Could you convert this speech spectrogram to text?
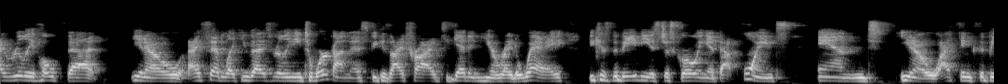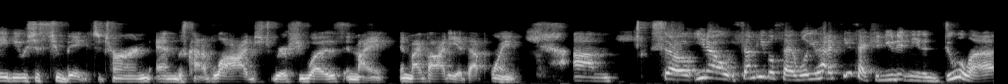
I really hope that, you know, I said, like, you guys really need to work on this because I tried to get in here right away because the baby is just growing at that point and, you know, I think the baby was just too big to turn and was kind of lodged where she was in my, in my body at that point. Um, so, you know, some people said, well, you had a C-section. You didn't need a doula.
